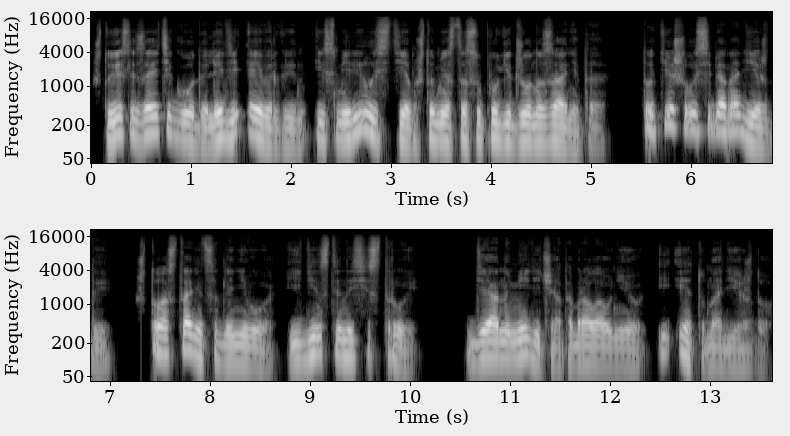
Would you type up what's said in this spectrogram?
что если за эти годы леди Эвергрин и смирилась с тем, что место супруги Джона занято, то тешила себя надеждой, что останется для него единственной сестрой. Диана Медичи отобрала у нее и эту надежду.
